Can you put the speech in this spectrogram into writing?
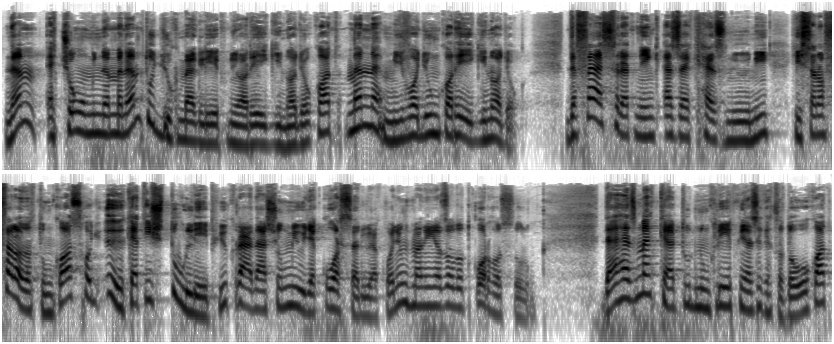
nem egy csomó mindenben nem tudjuk meglépni a régi nagyokat, mert nem mi vagyunk a régi nagyok. De fel szeretnénk ezekhez nőni, hiszen a feladatunk az, hogy őket is túllépjük, ráadásul mi ugye korszerűek vagyunk, mert mi az adott korhoz szólunk. De ehhez meg kell tudnunk lépni ezeket a dolgokat,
